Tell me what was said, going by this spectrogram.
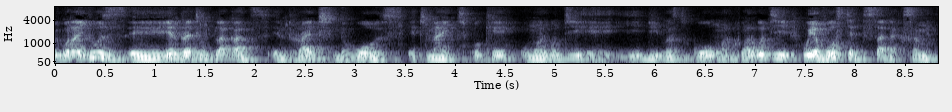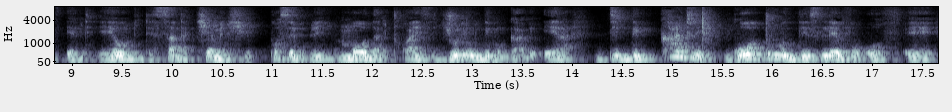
mm, wegona use uh, handwriting placards and write the walls at night okay? Umwe ari kuti ed must go umwe ari kuti we have hosted the sadak summit and held the sadak chairmanship possibly more than twice during the mugabe era. Did the country go through this level of uh,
